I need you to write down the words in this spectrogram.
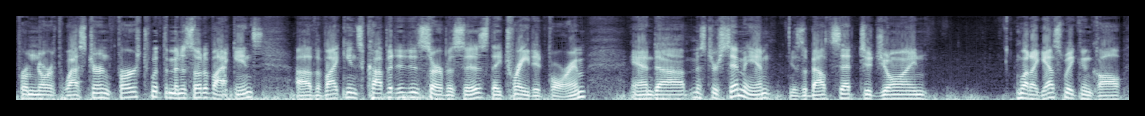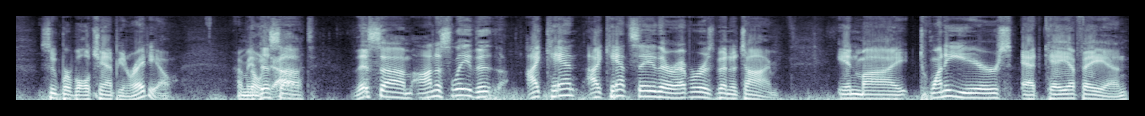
from Northwestern, first with the Minnesota Vikings. Uh, the Vikings coveted his services, they traded for him. And uh, Mr. Siemian is about set to join what I guess we can call Super Bowl champion radio. I mean, No this, uh, this, um, honestly, the, I can't, I can't say there ever has been a time in my 20 years at KFAN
